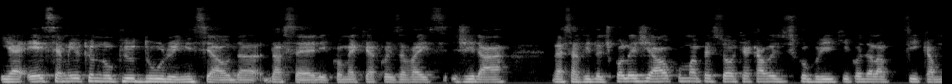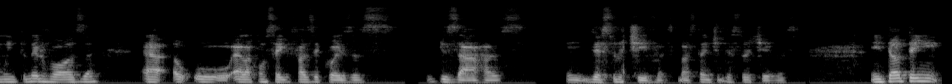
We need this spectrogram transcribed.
E é, esse é meio que o núcleo duro inicial da, da série, como é que a coisa vai girar nessa vida de colegial com uma pessoa que acaba de descobrir que quando ela fica muito nervosa, é, o, ela consegue fazer coisas bizarras e destrutivas, bastante destrutivas. Então tem,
